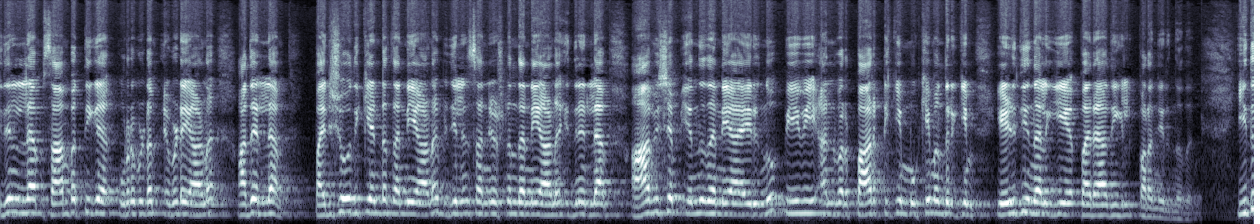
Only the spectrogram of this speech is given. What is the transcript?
ഇതിനെല്ലാം സാമ്പത്തിക ഉറവിടം എവിടെയാണ്? അതെല്ലാം പരിശോധിക്കേണ്ട തന്നെയാണ് വിജിലൻസ് അന്വേഷണം തന്നെയാണ്. ഇതിനെല്ലാം ആവശ്യം എന്ന് തന്നെയായിരുന്നു പി വി അൻവർ പാർട്ടിക്കും മുഖ്യമന്ത്രിക്കും എഴുതി നൽകിയ പരാതിയിൽ പറഞ്ഞിരുന്നത്. ഇത്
